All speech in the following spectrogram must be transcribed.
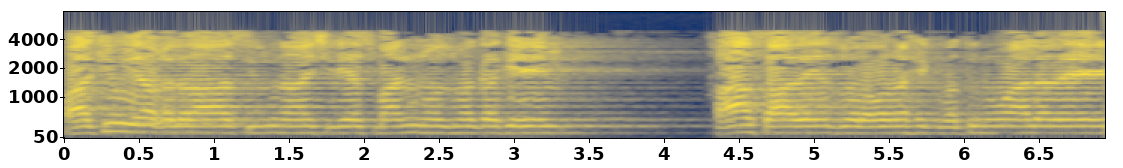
پاکیو یا غلرا سیونا شری اسمان نوزمکا کے۔ خاص آرے زور اور حکمت نوالا رہے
